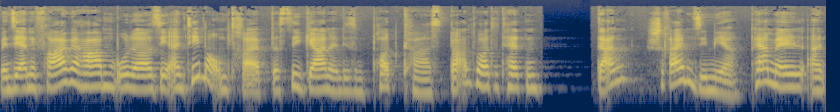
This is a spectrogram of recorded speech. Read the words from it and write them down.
Wenn Sie eine Frage haben oder Sie ein Thema umtreibt, das Sie gerne in diesem Podcast beantwortet hätten, dann schreiben Sie mir per Mail an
